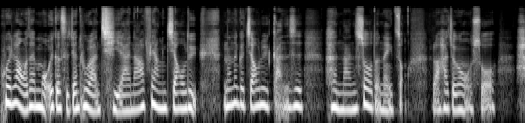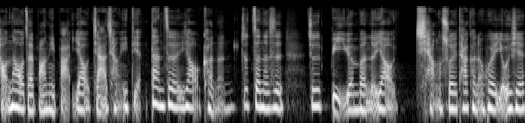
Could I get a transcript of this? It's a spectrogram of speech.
会让我在某一个时间突然起来，然后非常焦虑，那那个焦虑感是很难受的那种。然后他就跟我说，好，那我再帮你把药加强一点，但这个药可能就真的是就是比原本的药。强，所以它可能会有一些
